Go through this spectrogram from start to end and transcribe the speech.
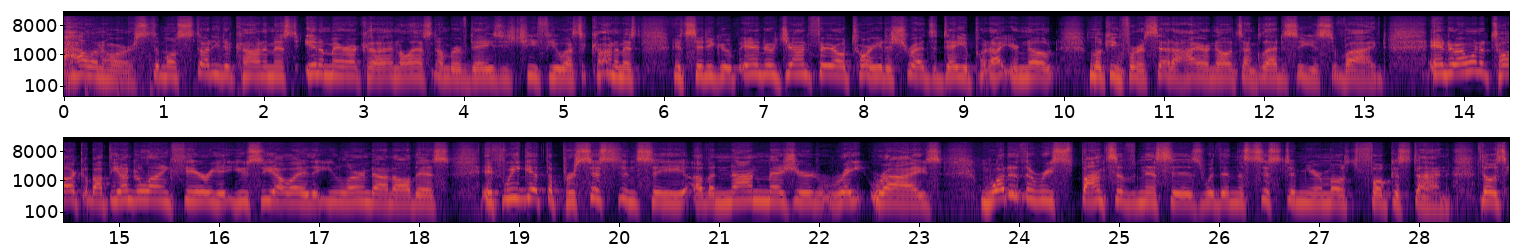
Hollenhorst, the most studied economist in America in the last number of days. He's chief U.S. economist at Citigroup. Andrew, John Ferro tore you to shreds the day you put out your note looking for a set of higher notes. I'm glad to see you survived. Andrew, I want to talk about the underlying theory at UCLA that you learned on all this. If we get the persistency of a non-measured rate rise, what are the responsivenesses within the system you're most focused on? Those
